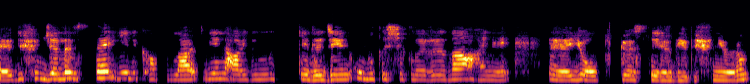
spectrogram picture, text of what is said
E, düşünceler ise yeni kapılar, yeni aydınlık geleceğin umut ışıklarına hani e, yol gösterir diye düşünüyorum.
